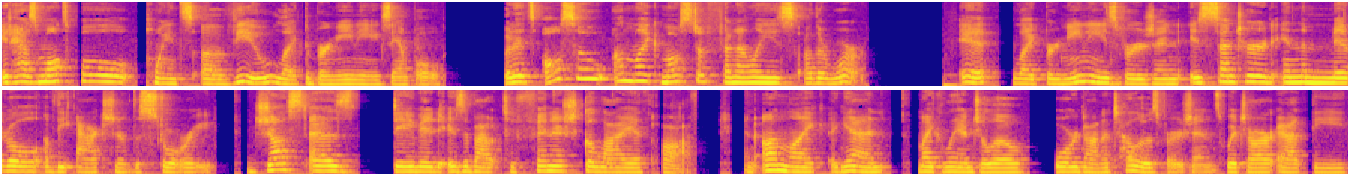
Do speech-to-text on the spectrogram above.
it has multiple points of view, like the Bernini example, but it's also unlike most of Fanelli's other work. It, like Bernini's version, is centered in the middle of the action of the story, just as David is about to finish Goliath off, and unlike, again, Michelangelo or Donatello's versions, which are at the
